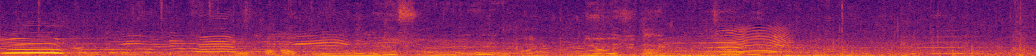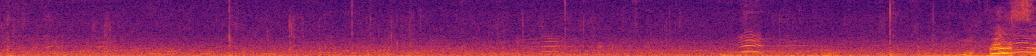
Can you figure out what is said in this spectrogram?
어, 하나 꽁으로 먹었어. 아니, 끊어야지. 나 문제하고. 무 패스!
